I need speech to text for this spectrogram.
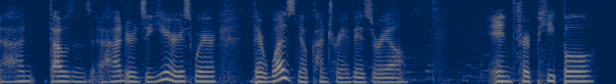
hun- thousands, hundreds of years where there was no country of Israel. And for people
